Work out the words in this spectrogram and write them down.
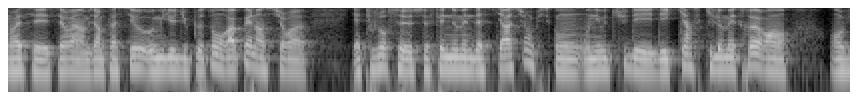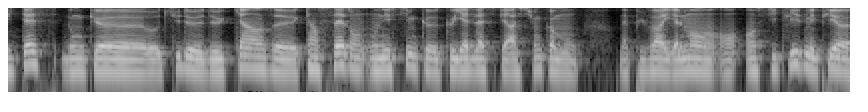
Ouais c'est c'est vrai, hein, bien placé au, au milieu du peloton. On rappelle, hein, sur, euh, il y a toujours ce, ce phénomène d'aspiration, puisqu'on on est au-dessus des, des 15 km/h en, en vitesse. Donc euh, au-dessus de, de 15, euh, 15-16, on, on estime que- qu'il y a de l'aspiration, comme on, a pu le voir également en, cyclisme. Et puis euh,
